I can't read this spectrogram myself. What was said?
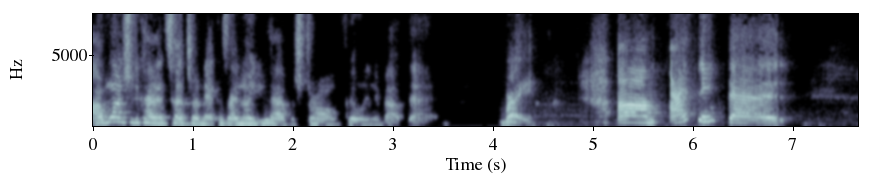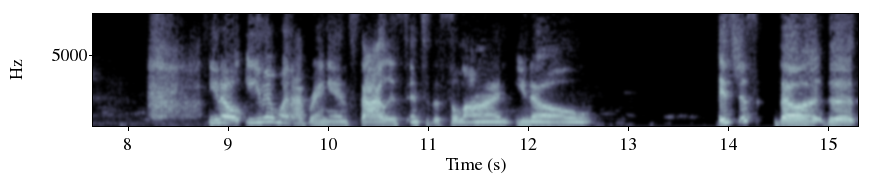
i want you to kind of touch on that because i know you have a strong feeling about that. Right. Um i think that you know even when i bring in stylists into the salon you know it's just the the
